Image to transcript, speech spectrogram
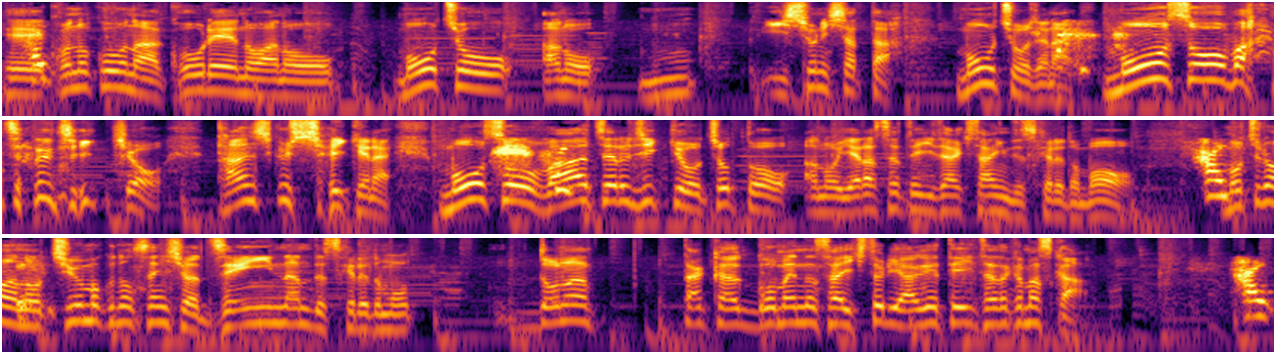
えーはい。このコーナー恒例のあの盲腸あのん一緒にしちゃった。盲腸じゃない。妄想バーチャル実況。短縮しちゃいけない。妄想バーチャル実況をちょっとあのやらせていただきたいんですけれども、はい。もちろんあの注目の選手は全員なんですけれどもどなたかごめんなさい。一人挙げていただけますか？はい、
